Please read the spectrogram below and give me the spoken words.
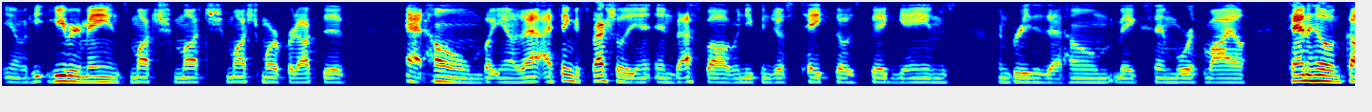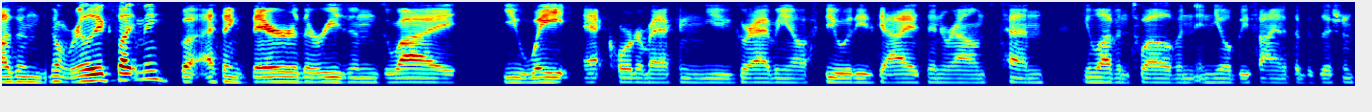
you know, he, he remains much, much, much more productive at home. But, you know, that I think, especially in, in best ball, when you can just take those big games when Brees is at home, makes him worthwhile. Tannehill and Cousins don't really excite me, but I think they're the reasons why you wait at quarterback and you grab, you know, a few of these guys in rounds 10, 11, 12, and, and you'll be fine at the position.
